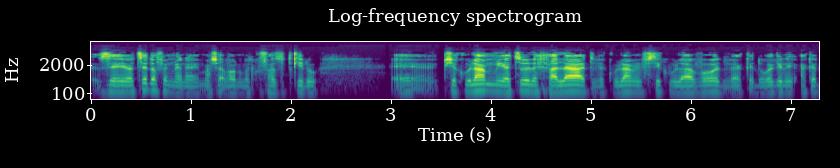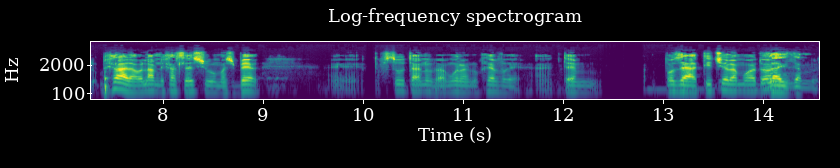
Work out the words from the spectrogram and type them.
זה יוצא דופן בעיניי, מה שעברנו בתקופה הזאת, כאילו, אה, כשכולם יצאו לחל"ת וכולם הפסיקו לעבוד, והכדורגל, הכדור, בכלל העולם נכנס לאיזשהו משבר, אה, תפסו אותנו ואמרו לנו, חבר'ה, אתם, פה זה העתיד של המועדון. זה ההזדמנות.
